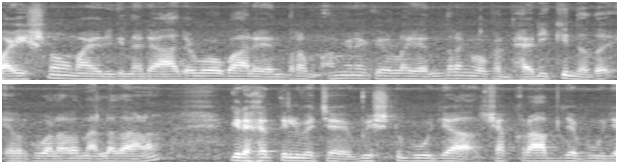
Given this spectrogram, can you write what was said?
വൈഷ്ണവമായിരിക്കുന്ന രാജഗോപാല യന്ത്രം അങ്ങനെയൊക്കെയുള്ള യന്ത്രങ്ങളൊക്കെ ധരിക്കുന്നത് ഇവർക്ക് വളരെ നല്ലതാണ്. ഗ്രഹത്തിൽ വെച്ച് വിഷ്ണു പൂജ ശക്രാബ്ജ പൂജ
